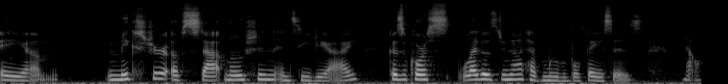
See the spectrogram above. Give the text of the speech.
a um, mixture of stop motion and CGI. Because, of course, Legos do not have movable faces. No.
